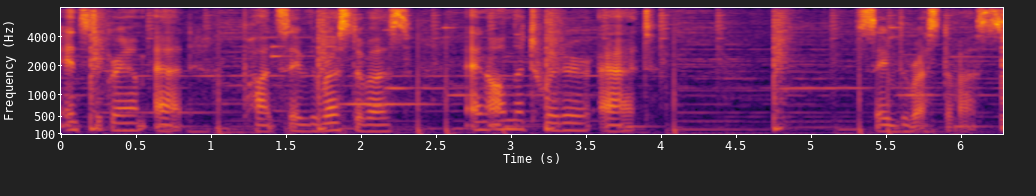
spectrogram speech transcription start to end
Instagram at podsavetherestofus and on the Twitter at Save the Rest of Us.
